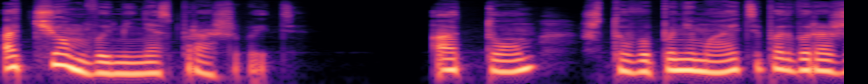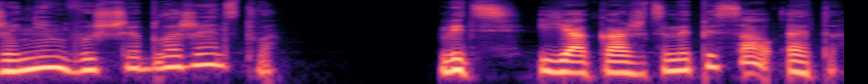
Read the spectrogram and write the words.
О чем вы меня спрашиваете? О том, что вы понимаете под выражением высшее блаженство. Ведь я, кажется, написал это.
